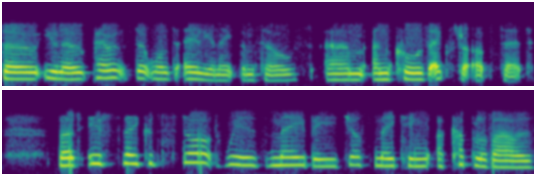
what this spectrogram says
So, you know, parents don't want to alienate themselves um, and cause extra upset. But if they could start with maybe just making a couple of hours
